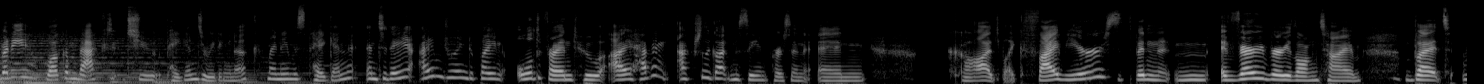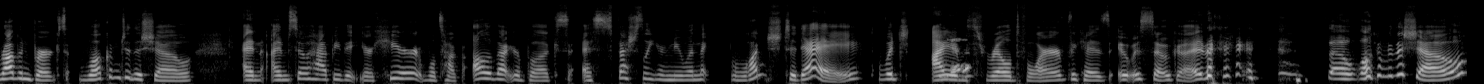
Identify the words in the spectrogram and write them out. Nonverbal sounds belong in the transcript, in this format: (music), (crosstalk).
everybody. Welcome back to Pagan's Reading Nook. My name is Pagan, and today I'm joined by an old friend who I haven't actually gotten to see in person in, God, like five years. It's been a very, very long time. But Robin Burks, welcome to the show. And I'm so happy that you're here. We'll talk all about your books, especially your new one that launched today, which I am thrilled for because it was so good. (laughs) so, welcome to the show.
